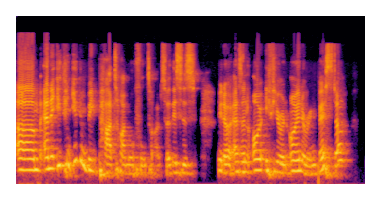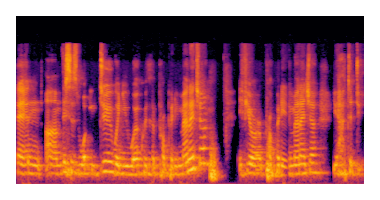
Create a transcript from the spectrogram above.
um, and you can you can be part time or full time. So this is you know as an if you're an owner investor, then um, this is what you do when you work with a property manager. If you're a property manager, you have to do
